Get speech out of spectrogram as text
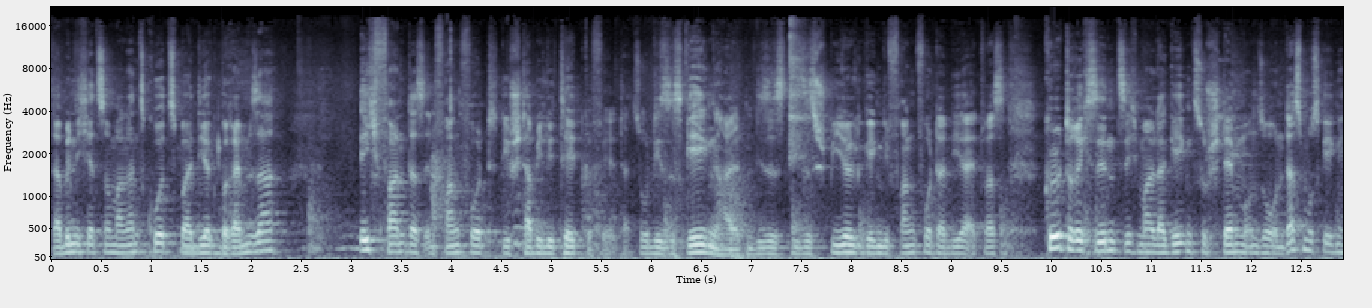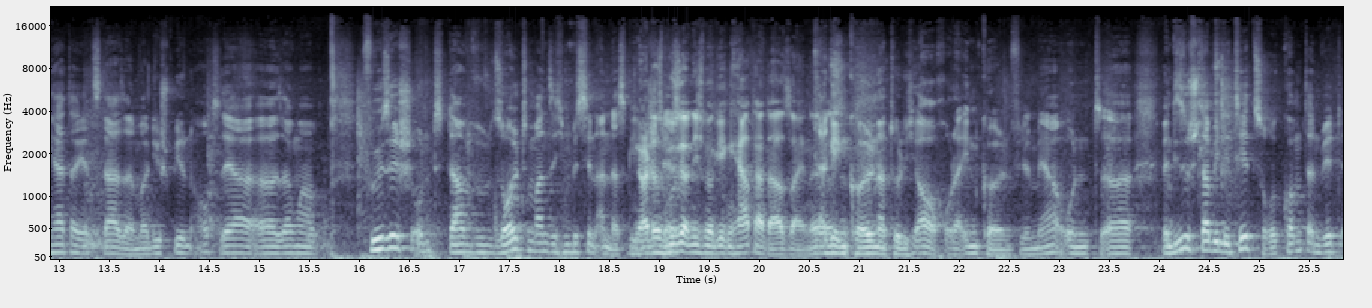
da bin ich jetzt noch mal ganz kurz bei Dirk Bremser. Ich fand, dass in Frankfurt die Stabilität gefehlt hat. So dieses Gegenhalten, dieses, dieses Spiel gegen die Frankfurter, die ja etwas köterig sind, sich mal dagegen zu stemmen und so. Und das muss gegen Hertha jetzt da sein, weil die spielen auch sehr, äh, sagen wir mal, physisch und da sollte man sich ein bisschen anders Ja, gegenstellen. das muss ja nicht nur gegen Hertha da sein. Ne? Ja, gegen Köln natürlich auch oder in Köln vielmehr. Und äh, wenn diese Stabilität zurückkommt, dann wird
